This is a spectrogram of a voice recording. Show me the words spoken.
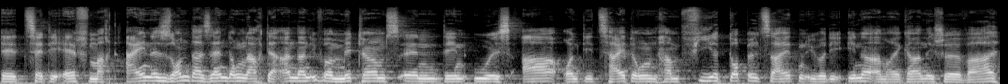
Äh, ZDF macht eine Sondersendung nach der anderen über Midterms in den USA und die Zeitungen haben vier Doppelseiten über die inneramerikanische Wahl.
